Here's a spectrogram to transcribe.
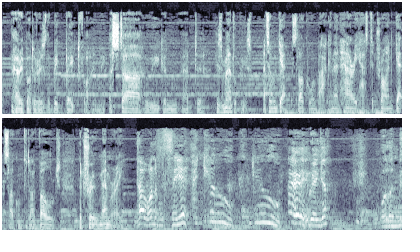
Harry Potter is the big bait for him, a star who he can add to his mantelpiece. And so we get Slughorn back, and then Harry has to try and get Slughorn to divulge the true memory. Oh, wonderful to see you. And you, and you. Hey, Granger. well, and me.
